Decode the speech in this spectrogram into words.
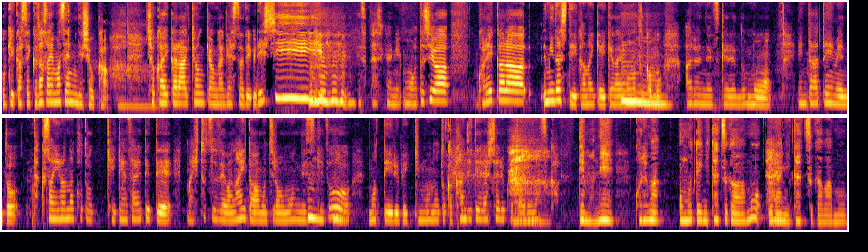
お聞かせくださいませんでしょうか？初回からキョンキョンがゲストで嬉しい。確かにもう私はこれから生み出していかなきゃいけないものとかもうん。あるんですけれども、エンターテインメントたくさんいろんなことを経験されてて、まあ、一つではないとはもちろん思うんですけど、うんうん。持っているべきものとか感じていらっしゃることありますか？でもね、これは表に立つ側もはい。裏に立つ側も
